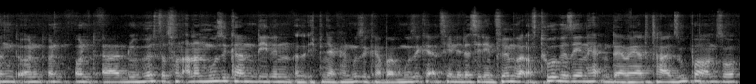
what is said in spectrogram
und, und, und, und äh, du hörst das von anderen Musikern, die den, also ich bin ja kein Musiker, aber Musiker erzählen dir, dass sie den Film gerade auf Tour gesehen hätten, der wäre ja total super und so.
